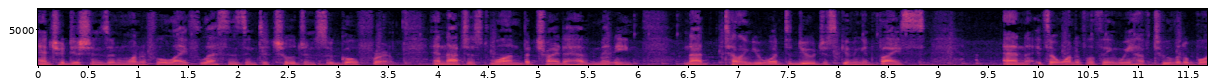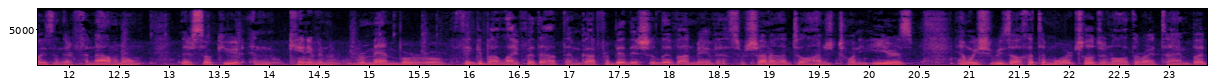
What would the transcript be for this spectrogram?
and traditions and wonderful life lessons into children. So go for it. And not just one, but try to have many. Not telling you what to do, just giving advice and it's a wonderful thing. We have two little boys, and they're phenomenal. They're so cute and can't even remember or think about life without them. God forbid they should live on Meves Roshana until 120 years, and we should be zocha to more children all at the right time. But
